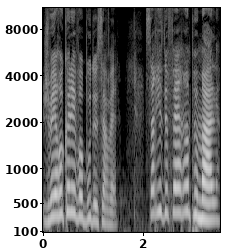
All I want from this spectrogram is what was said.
je vais recoller vos bouts de cervelle. Ça risque de faire un peu mal.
